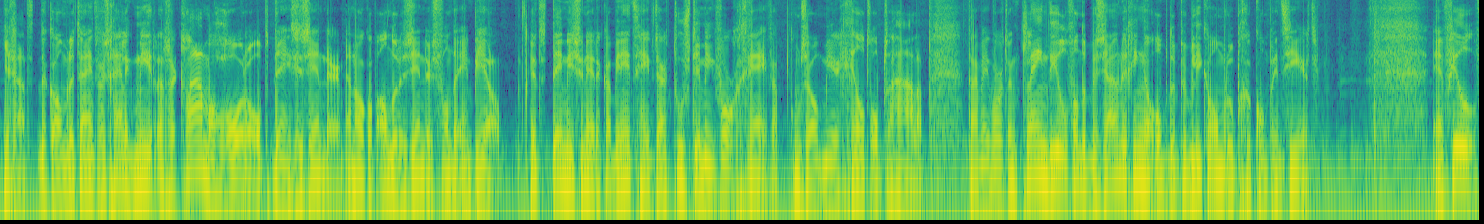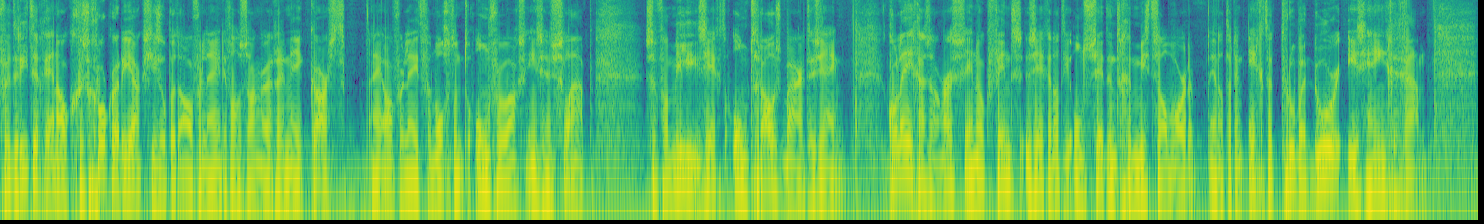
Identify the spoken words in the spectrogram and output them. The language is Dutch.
Je gaat de komende tijd waarschijnlijk meer reclame horen op deze zender. En ook op andere zenders van de NPO. Het demissionaire kabinet heeft daar toestemming voor gegeven. Om zo meer geld op te halen. Daarmee wordt een klein deel van de bezuinigingen op de publieke omroep gecompenseerd. En veel verdrietige en ook geschrokken reacties op het overlijden van zanger René Karst. Hij overleed vanochtend onverwachts in zijn slaap. Zijn familie zegt ontroostbaar te zijn. Collega-zangers en ook fans zeggen dat hij ontzettend gemist zal worden. En dat er een echte troubadour is heen gegaan.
